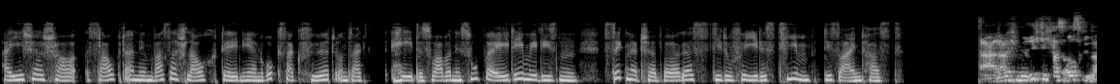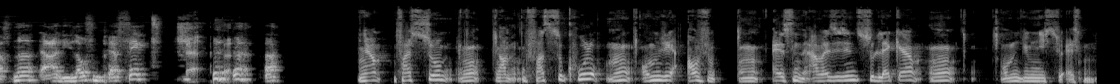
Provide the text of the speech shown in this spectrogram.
Aisha saugt an dem Wasserschlauch, der in ihren Rucksack führt und sagt, hey, das war aber eine super Idee mit diesen Signature Burgers, die du für jedes Team designt hast. Ah, da habe ich mir richtig was ausgedacht, ne? Ja, die laufen perfekt. Ja, fast zu, fast zu cool, um sie aufzuessen, aber sie sind zu lecker, um die nicht zu essen.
